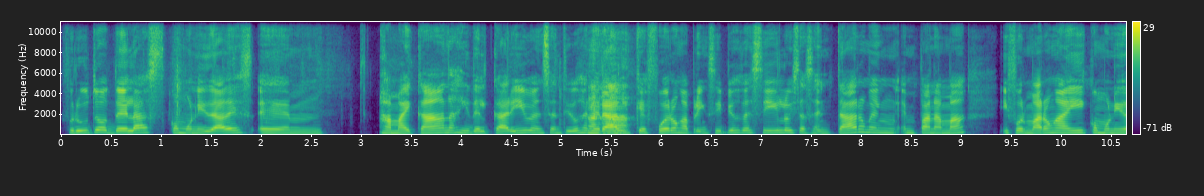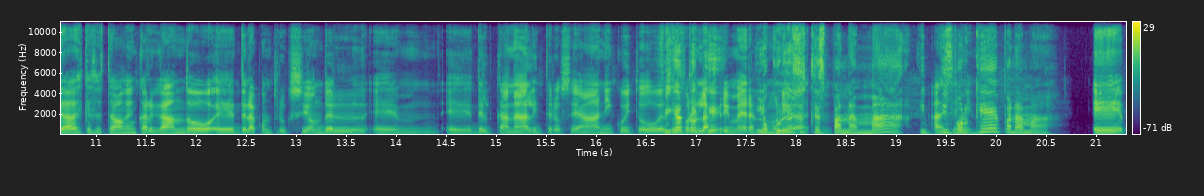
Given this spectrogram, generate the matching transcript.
fruto de las comunidades em, jamaicanas y del Caribe en sentido general que fueron a principios de siglo y se asentaron en, en Panamá y formaron ahí comunidades que se estaban encargando eh, de la construcción del, em, eh, del canal interoceánico y todo eso. fueron las primeras lo curioso es que es Panamá. ¿Y, por qué Panamá? Eh,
